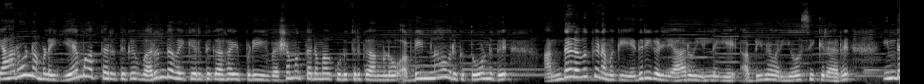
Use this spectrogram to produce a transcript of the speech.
யாரோ நம்மளை ஏமாத்துறதுக்கு வருந்த வைக்கிறதுக்காக இப்படி விஷமத்தனமாக கொடுத்துருக்காங்களோ அப்படின்லாம் அவருக்கு தோணுது. அந்த அளவுக்கு நமக்கு எதிரிகள் யாரும் இல்லையே அப்படின்னு அவர் யோசிக்கிறாரு. இந்த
